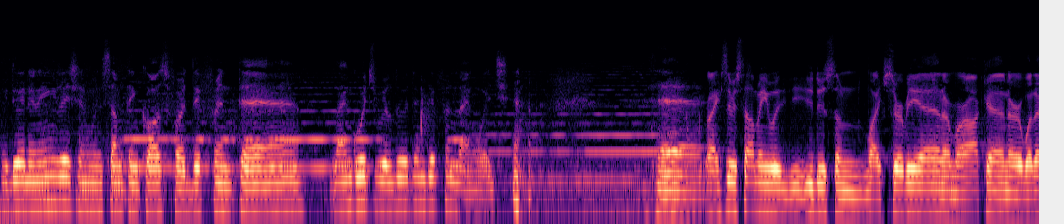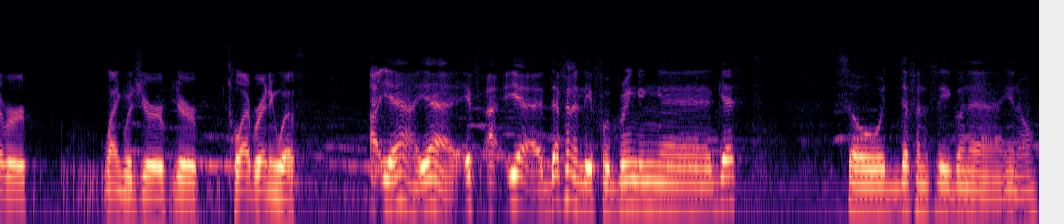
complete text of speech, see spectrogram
we do it in English, and when something calls for a different uh, language, we'll do it in different language. Right, so you was telling me you you do some like Serbian or Moroccan or whatever language you're you're collaborating with. Uh, yeah, yeah. If uh, yeah, definitely. for bringing uh, guests, so we're definitely gonna, you know,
